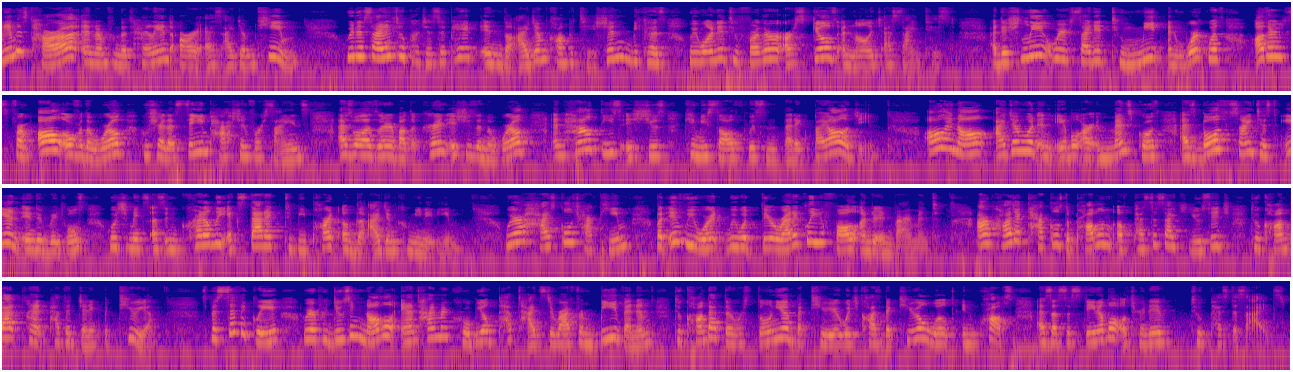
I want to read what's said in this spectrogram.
My name is Tara and I'm from the Thailand RIS iGEM team. We decided to participate in the iGEM competition because we wanted to further our skills and knowledge as scientists. Additionally, we're excited to meet and work with others from all over the world who share the same passion for science, as well as learn about the current issues in the world and how these issues can be solved with synthetic biology. All in all, iGEM would enable our immense growth as both scientists and individuals, which makes us incredibly ecstatic to be part of the iGEM community. We're a high school track team, but if we weren't, we would theoretically fall under environment. Our project tackles the problem of pesticide usage to combat plant pathogenic bacteria. Specifically, we are producing novel antimicrobial peptides derived from bee venom to combat the Ralstonia bacteria which cause bacterial wilt in crops as a sustainable alternative to pesticides.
